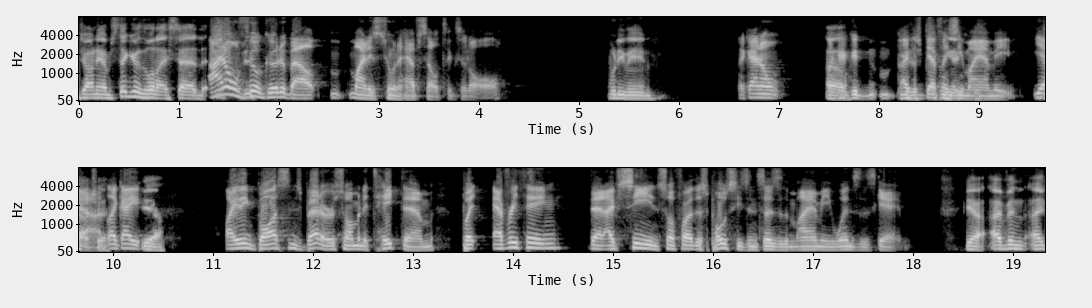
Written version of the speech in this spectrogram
Johnny, I'm sticking with what I said. I don't feel good about minus two and a half Celtics at all. What do you mean? Like I don't like oh, I could I could definitely see Miami. Yeah. Gotcha. Like I yeah I think Boston's better, so I'm going to take them. But everything that I've seen so far this postseason says that Miami wins this game. Yeah, I've been I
